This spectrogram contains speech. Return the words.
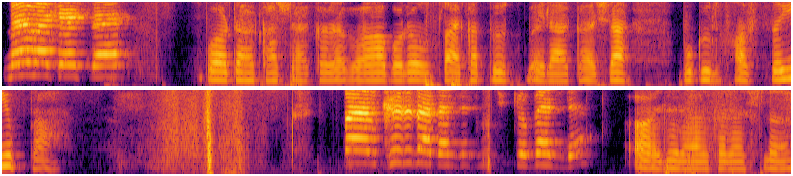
Merhaba arkadaşlar. Bu arada arkadaşlar kanalıma abone olup like atmayı unutmayın arkadaşlar. Bugün hastayım da. Ben kötü zaten sesim çıkıyor belli. Aynen arkadaşlar.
